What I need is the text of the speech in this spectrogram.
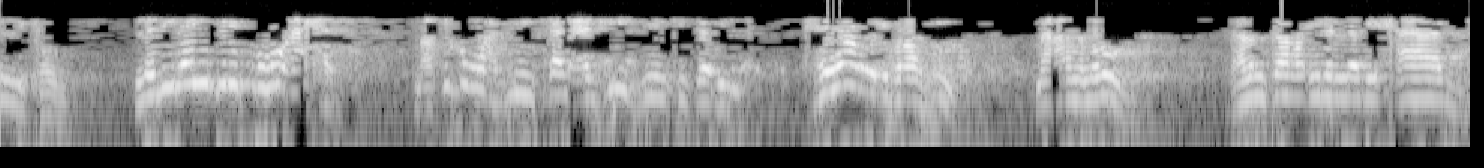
الكون. الذي لا يدركه أحد. نعطيكم واحد المثال عجيب من كتاب الله. حياة إبراهيم مع نمرود. ألم تر إلى الذي حاج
